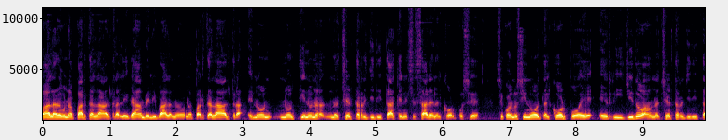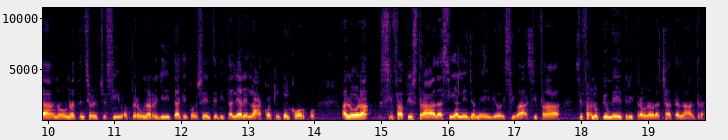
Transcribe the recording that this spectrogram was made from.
balla da una parte all'altra, le gambe li ballano da una parte all'altra e non, non tiene una, una, certa rigidità che è necessaria nel corpo. Se, se quando si nuota il corpo è, è, rigido, ha una certa rigidità, non una tensione eccessiva, però una rigidità che consente di tagliare l'acqua a tutto il corpo, allora si fa più strada, si galleggia meglio e si, va, si, fa, si fanno più metri tra una bracciata e l'altra.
